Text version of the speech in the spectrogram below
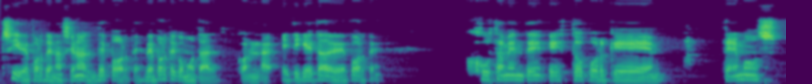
sí, deporte nacional, deporte, deporte como tal, con la etiqueta de deporte. Justamente esto porque tenemos,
